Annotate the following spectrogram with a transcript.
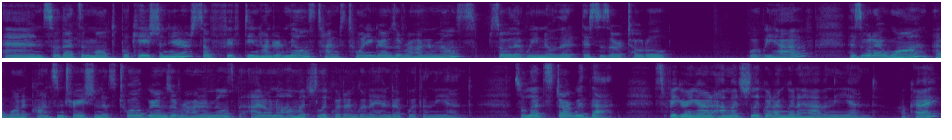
And so that's a multiplication here. So 1500 mils times 20 grams over 100 mils so that we know that this is our total what we have. This is what I want. I want a concentration that's 12 grams over 100 mils, but I don't know how much liquid I'm going to end up with in the end. So let's start with that. It's figuring out how much liquid I'm going to have in the end. Okay?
